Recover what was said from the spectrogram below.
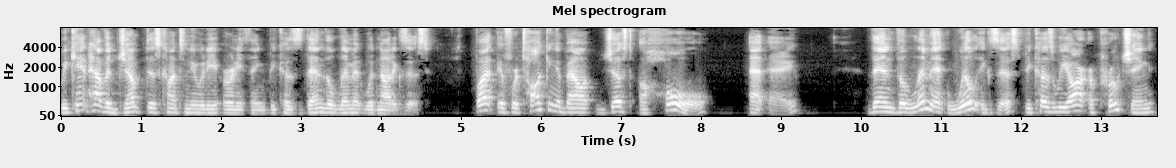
We can't have a jump discontinuity or anything because then the limit would not exist. But if we're talking about just a hole at A, then the limit will exist because we are approaching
